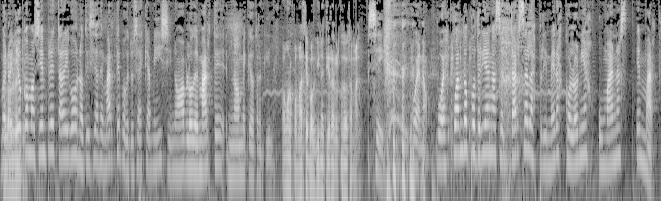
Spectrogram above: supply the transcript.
Bueno, yo como siempre traigo noticias de Marte, porque tú sabes que a mí si no hablo de Marte no me quedo tranquila. vámonos para Marte porque aquí en la Tierra la cosa está mal Sí. Bueno, pues ¿cuándo podrían asentarse las primeras colonias humanas en Marte?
